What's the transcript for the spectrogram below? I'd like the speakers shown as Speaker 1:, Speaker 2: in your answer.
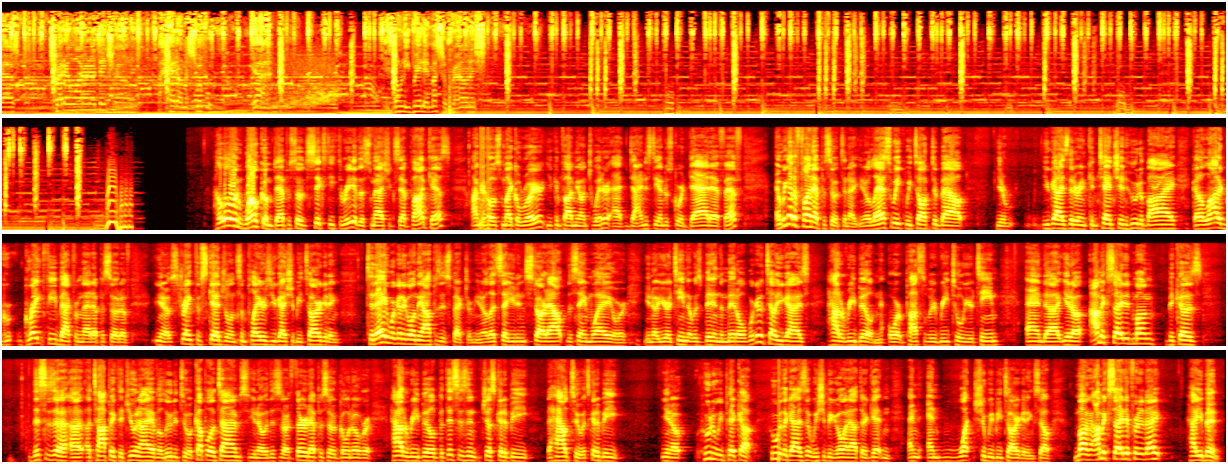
Speaker 1: crowds. Treading water that they drowning. My head on a swivel. Yeah. It's only really my surroundings.
Speaker 2: Hello and welcome to episode 63 of the Smash Accept podcast. I'm your host, Michael Royer. You can find me on Twitter at dynasty underscore dadff. And we got a fun episode tonight. You know, last week we talked about, you know, you guys that are in contention, who to buy. Got a lot of gr- great feedback from that episode of, you know, strength of schedule and some players you guys should be targeting. Today we're going to go on the opposite spectrum. You know, let's say you didn't start out the same way or, you know, you're a team that was bit in the middle. We're going to tell you guys – how to rebuild or possibly retool your team. And, uh, you know, I'm excited, Meng, because this is a, a, topic that you and I have alluded to a couple of times. You know, this is our third episode going over how to rebuild, but this isn't just going to be the how to. It's going to be, you know, who do we pick up? Who are the guys that we should be going out there getting, and and what should we be targeting? So, Meng, I'm excited for tonight. How you been?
